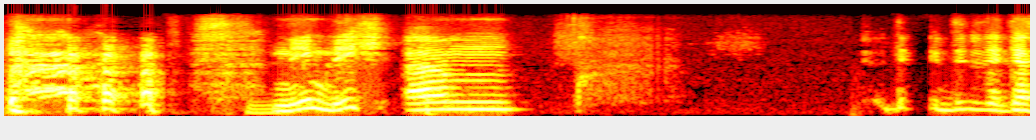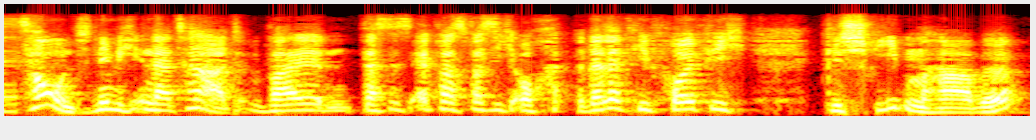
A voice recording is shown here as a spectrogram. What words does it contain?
Nämlich, ähm, der Sound, nämlich in der Tat, weil das ist etwas, was ich auch relativ häufig geschrieben habe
